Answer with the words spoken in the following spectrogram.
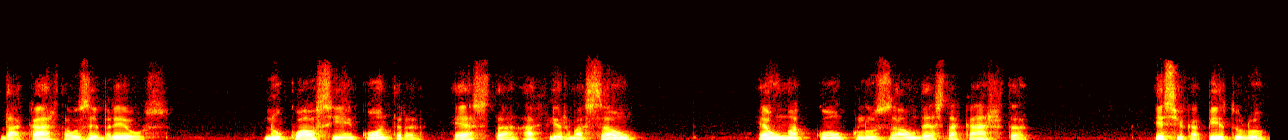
da Carta aos Hebreus, no qual se encontra esta afirmação, é uma conclusão desta carta este capítulo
